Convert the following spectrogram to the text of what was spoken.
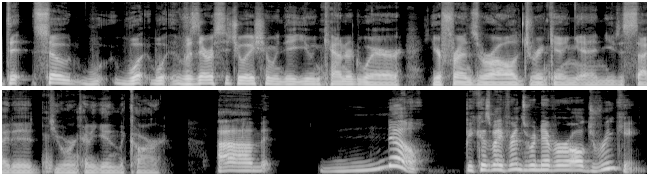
Did- So, what, what was there a situation that you encountered where your friends were all drinking and you decided you weren't going to get in the car? Um, no, because my friends were never all drinking.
